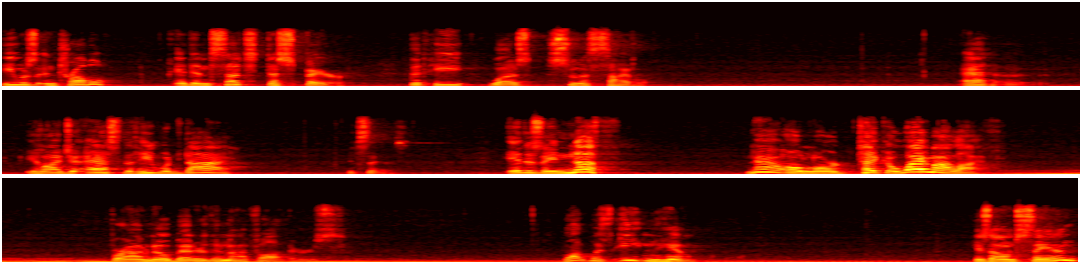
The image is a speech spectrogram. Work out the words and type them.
He was in trouble and in such despair that he was suicidal. Uh, Elijah asked that he would die, it says. It is enough. Now, O Lord, take away my life, for I'm no better than my fathers. What was eating him? His own sin?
